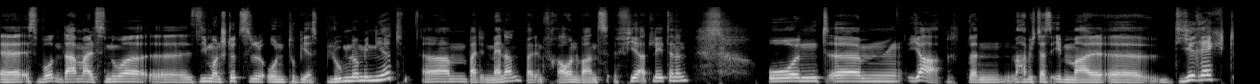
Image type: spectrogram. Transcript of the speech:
Äh, es wurden damals nur äh, Simon Stützel und Tobias Blum nominiert, ähm, bei den Männern, bei den Frauen waren es vier Athletinnen. Und ähm, ja, dann habe ich das eben mal äh, direkt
